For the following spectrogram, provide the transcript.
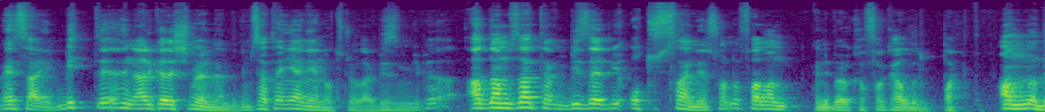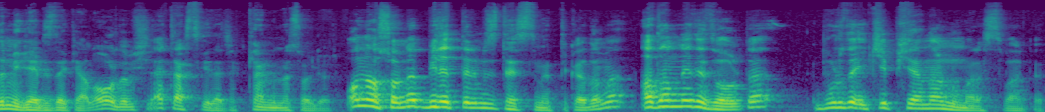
mesaim bitti. Hani arkadaşımı yönlendireyim. Zaten yan yana oturuyorlar bizim gibi. Adam zaten bize bir 30 saniye sonra falan hani böyle kafa kaldırıp baktı. Anladı mı gerizekalı? Orada bir şeyler ters gidecek. Kendime söylüyorum. Ondan sonra biletlerimizi teslim ettik adama. Adam ne dedi orada? Burada iki PNR numarası var dedi.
